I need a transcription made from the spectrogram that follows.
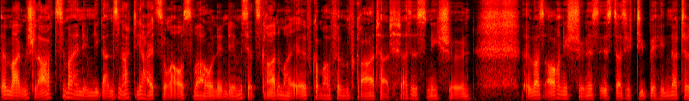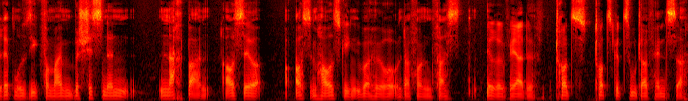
In meinem Schlafzimmer, in dem die ganze Nacht die Heizung aus war und in dem es jetzt gerade mal 11,5 Grad hat. Das ist nicht schön. Was auch nicht schön ist, ist, dass ich die behinderte Rapmusik von meinem beschissenen Nachbarn aus der aus dem Haus gegenüber höre und davon fast irre werde. Trotz, trotz gezuter Fenster.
